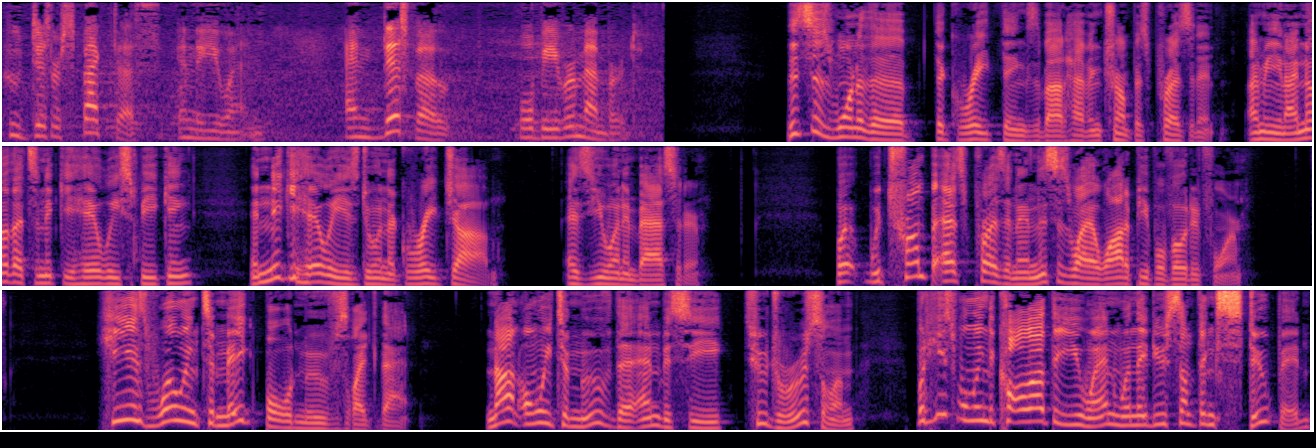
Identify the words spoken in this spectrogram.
who disrespect us in the UN. And this vote will be remembered. This is one of the, the great things about having Trump as president. I mean, I know that's Nikki Haley speaking, and Nikki Haley is doing a great job as UN ambassador. But with Trump as president, and this is why a lot of people voted for him, he is willing to make bold moves like that. Not only to move the embassy to Jerusalem, but he's willing to call out the UN when they do something stupid,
